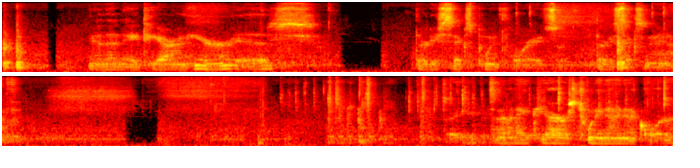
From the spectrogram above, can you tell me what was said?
And then ATR on here is 36.48, so 36 and a half. So you have an ATR is 29 and a quarter.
